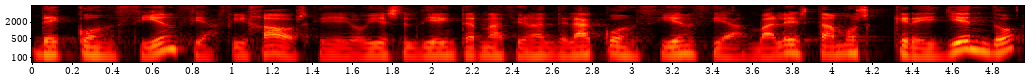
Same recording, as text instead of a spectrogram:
de conciencia. Fijaos que hoy es el Día Internacional de la Conciencia, ¿vale? Estamos creyendo,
